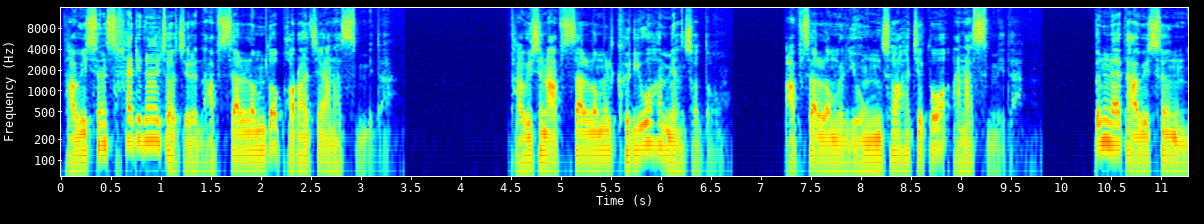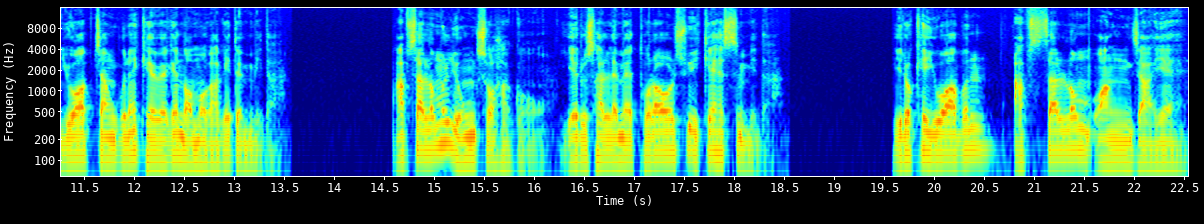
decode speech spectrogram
다윗은 살인을 저지른 압살롬도 벌하지 않았습니다. 다윗은 압살롬을 그리워하면서도 압살롬을 용서하지도 않았습니다. 끝내 다윗은 요압 장군의 계획에 넘어가게 됩니다. 압살롬을 용서하고 예루살렘에 돌아올 수 있게 했습니다. 이렇게 요압은 압살롬 왕자의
